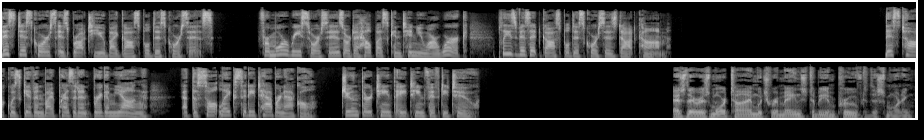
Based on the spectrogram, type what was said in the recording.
This discourse is brought to you by Gospel Discourses. For more resources or to help us continue our work, please visit gospeldiscourses.com. This talk was given by President Brigham Young at the Salt Lake City Tabernacle, June 13, 1852. As there is more time which remains to be improved this morning,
